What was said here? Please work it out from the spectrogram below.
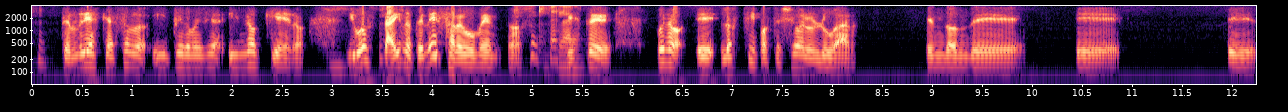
tendrías que hacerlo, y pero me decía, y no quiero. Y vos ahí no tenés argumentos, ¿viste? Bueno, eh, los tipos te llevan a un lugar en donde eh, eh,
